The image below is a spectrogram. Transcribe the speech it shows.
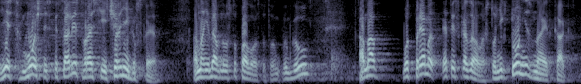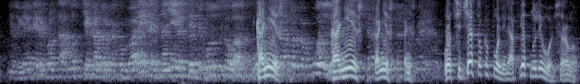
есть мощный специалист в России, Черниговская. Она недавно выступала нас тут в МГУ. Она вот прямо это и сказала, что никто не знает как. Нет, ну я верю, просто вот те, которые, как вы говорите, на нейросети будут ссылаться. Конечно, поняли, конечно, конечно, конечно. Вот сейчас только поняли, ответ нулевой все равно.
